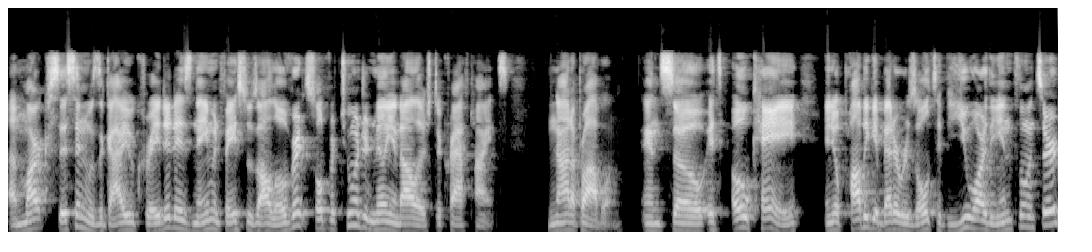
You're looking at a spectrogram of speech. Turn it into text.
uh, Mark Sisson was the guy who created it. His name and face was all over it. Sold for 200 million dollars to Kraft Heinz. Not a problem. And so it's okay, and you'll probably get better results if you are the influencer.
